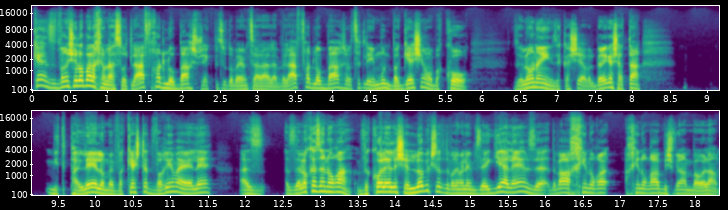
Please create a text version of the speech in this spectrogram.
כן, זה דברים שלא בא לכם לעשות. לאף אחד לא בא עכשיו שיקפיצו אותו באמצע הלילה, ולאף אחד לא בא עכשיו לצאת לאימון בגשם או בקור. זה לא נעים, זה קשה, אבל ברגע שאתה מתפלל או מבקש את הדברים האלה, אז, אז זה לא כזה נורא. וכל אלה שלא ביקשו את הדברים האלה, אם זה הגיע אליהם, זה הדבר הכי נורא, הכי נורא בשבילם בעולם.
